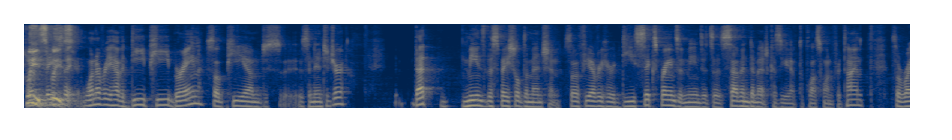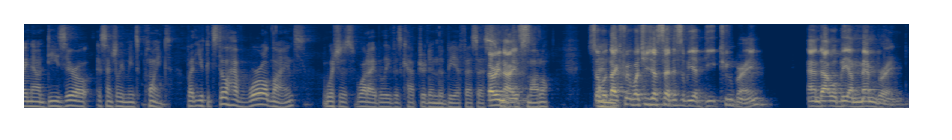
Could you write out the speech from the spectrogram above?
Please, please. Say, whenever you have a DP brane, so PM um, just is an integer, that means the spatial dimension. So if you ever hear D6 branes, it means it's a seven dimension because you have to plus one for time. So right now D0 essentially means point, but you could still have world lines, which is what I believe is captured in the BFSS Very nice. model. So and, like for what you just said, this will be a D2 brane, and that will be a membrane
